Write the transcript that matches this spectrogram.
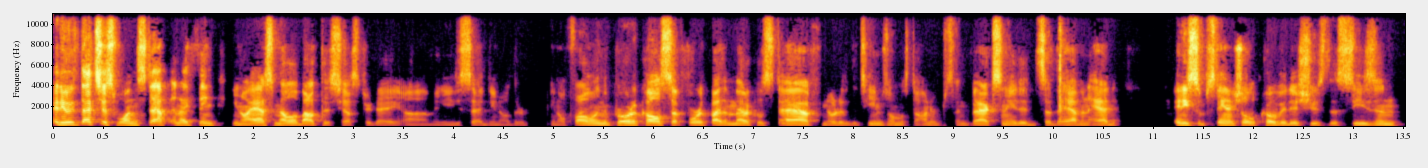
anyway, that's just one step. And I think, you know, I asked Mel about this yesterday, um, and he said, you know, they're, you know, following the protocol set forth by the medical staff, noted the team's almost 100% vaccinated, said they haven't had any substantial COVID issues this season.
